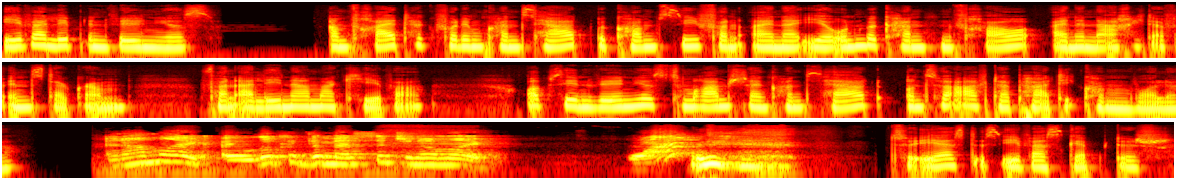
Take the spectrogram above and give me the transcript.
Eva lebt in Vilnius. Am Freitag vor dem Konzert bekommt sie von einer ihr unbekannten Frau eine Nachricht auf Instagram von Alena Makeva, ob sie in Vilnius zum Rammstein-Konzert und zur Afterparty kommen wolle. And I'm like, I look at the message and I'm like, What? Zuerst ist Eva skeptisch.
